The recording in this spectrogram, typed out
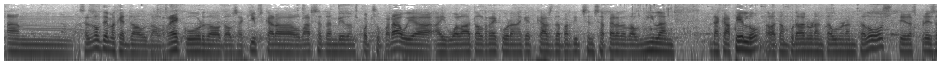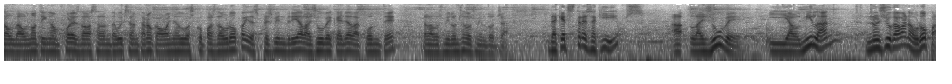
a, amb, saps el tema aquest del, del rècord, del, dels equips que ara el Barça també doncs, pot superar? Avui ha, ha igualat el rècord, en aquest cas, de partits sense perdre del Milan de Capello, de la temporada 91-92. Té després el del Nottingham Forest de la 78-79, que guanya dues Copes d'Europa, i després vindria la Juve aquella de Conte, de la 2011-2012. D'aquests tres equips, eh, la Juve i el Milan no jugaven a Europa.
